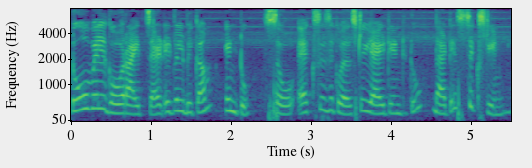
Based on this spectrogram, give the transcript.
2 will go right side, it will become into. So x is equals to 8 into 2 that is 16.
